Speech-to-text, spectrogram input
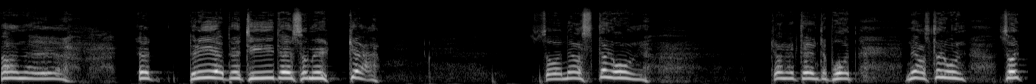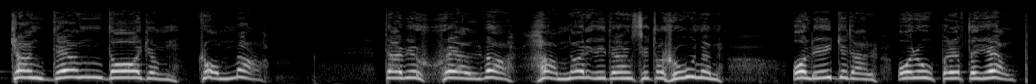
Men eh, ett brev betyder så mycket. Så nästa gång kan jag tänka på att nästa gång så kan den dagen komma där vi själva hamnar i den situationen och ligger där och ropar efter hjälp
